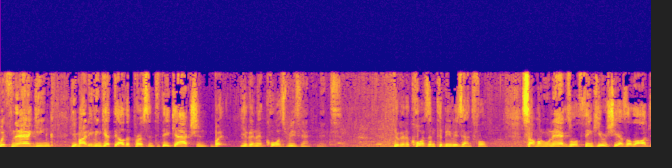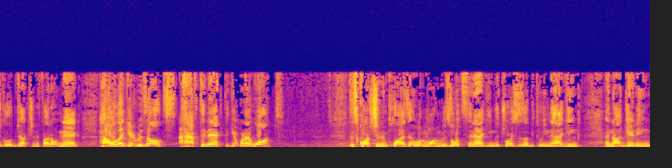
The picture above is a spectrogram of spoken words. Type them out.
With nagging, you might even get the other person to take action, but you're going to cause resentment. You're going to cause them to be resentful. Someone who nags will think he or she has a logical objection. If I don't nag, how will I get results? I have to nag to get what I want. This question implies that when one resorts to nagging, the choices are between nagging and not getting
